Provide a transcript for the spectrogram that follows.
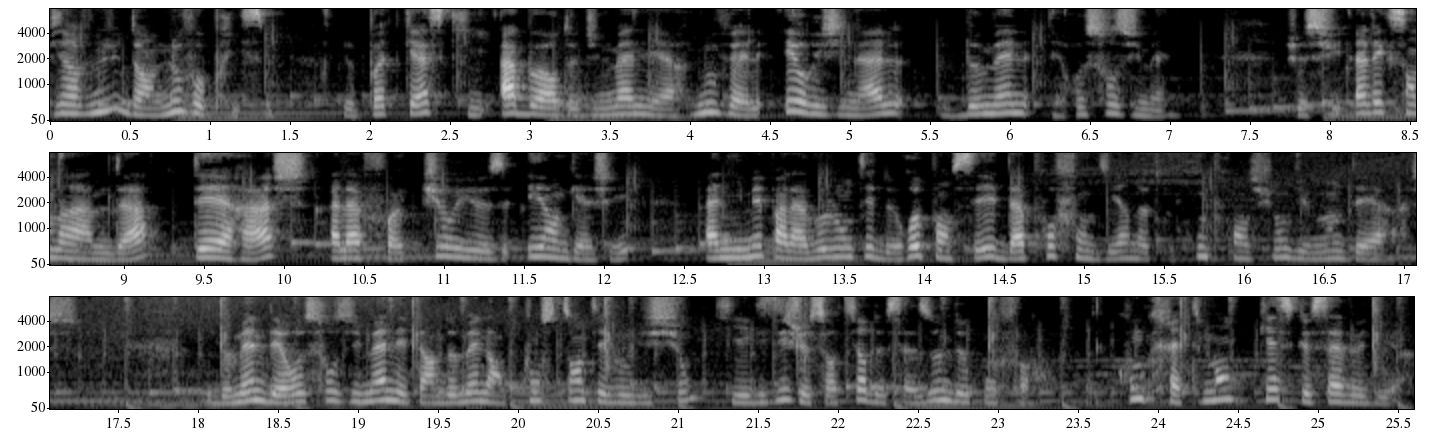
Bienvenue dans Nouveau Prisme, le podcast qui aborde d'une manière nouvelle et originale le domaine des ressources humaines. Je suis Alexandra Hamda, DRH, à la fois curieuse et engagée, animée par la volonté de repenser et d'approfondir notre compréhension du monde DRH. Le domaine des ressources humaines est un domaine en constante évolution qui exige de sortir de sa zone de confort. Concrètement, qu'est-ce que ça veut dire?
